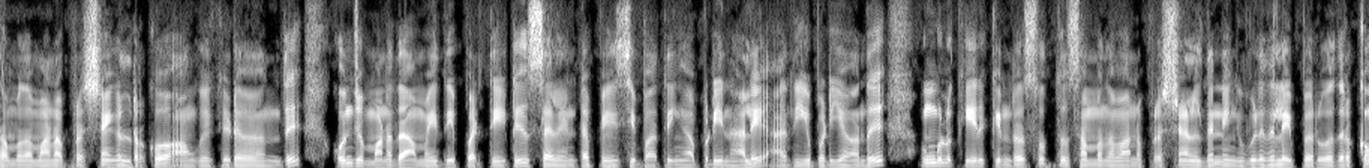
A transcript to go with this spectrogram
சம்மந்தமான பிரச்சனைகள் இருக்கோ அவங்க கிட்ட வந்து கொஞ்சம் மனதை அமைதிப்படுத்திட்டு சைலண்ட்டாக பேசி பார்த்தீங்க அப்படின்னாலே அதிகப்படியாக வந்து உங்களுக்கு இருக்கின்ற சொத்து சம்மந்தமான பிரச்சனைகள் வந்து நீங்கள் விடுதலை பெறுவதற்கும்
